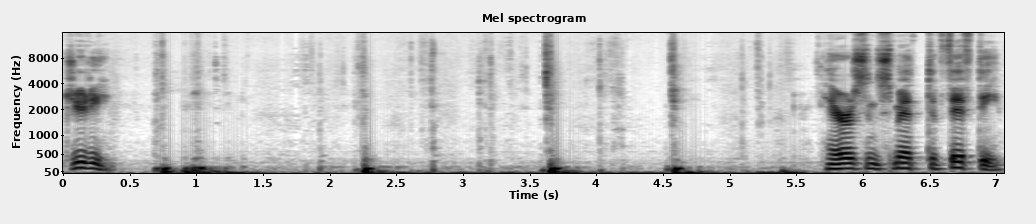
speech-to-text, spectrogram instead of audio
Jeudy. Harrison Smith to 50.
